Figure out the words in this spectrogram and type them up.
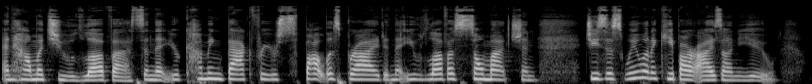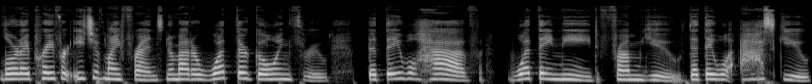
and how much you love us and that you're coming back for your spotless bride and that you love us so much. And Jesus, we want to keep our eyes on you. Lord, I pray for each of my friends, no matter what they're going through, that they will have what they need from you, that they will ask you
